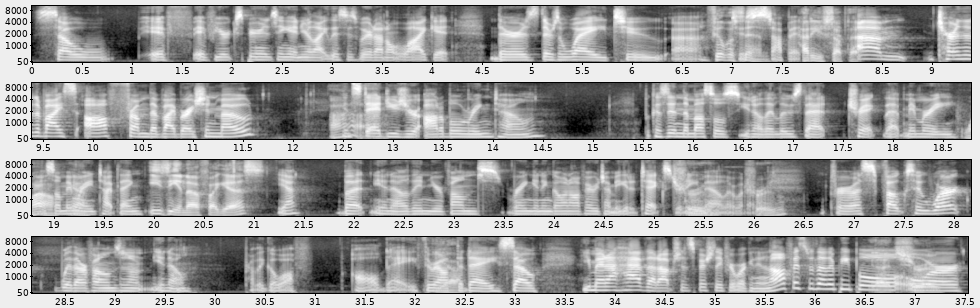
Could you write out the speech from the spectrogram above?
So if if you're experiencing it and you're like, this is weird, I don't like it, there's there's a way to uh, fill us to in. stop it. How do you stop that? um, turn the device off from the vibration mode. Ah. Instead, use your audible ringtone because then the muscles, you know, they lose that trick, that memory, Wow, muscle memory yeah. type thing. Easy enough, I guess. Yeah. But, you know, then your phone's ringing and going off every time you get a text or an email or whatever. true. For us folks who work with our phones, and you know, probably go off all day throughout Yeah. the day. So you may not have that option, especially if you're working in an office with other people or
